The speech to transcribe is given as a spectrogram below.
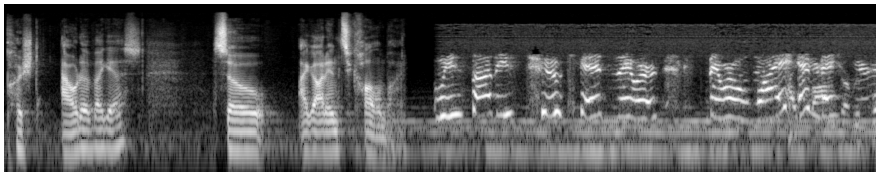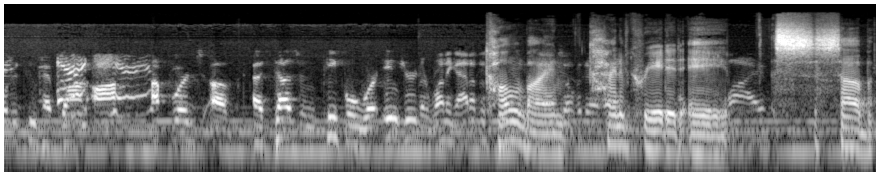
pushed out of, I guess. So I got into Columbine. We saw these two kids. They were they were white and they are reported to have and gone our off. Upwards of a dozen people were injured. They're running out of the Columbine kind of created a sub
